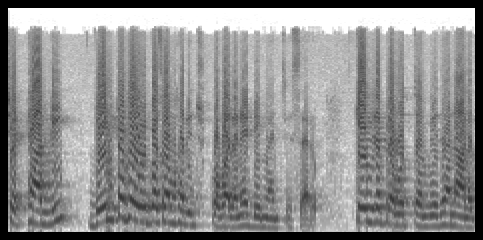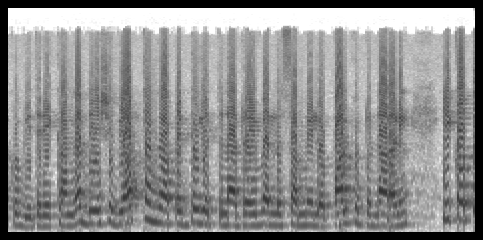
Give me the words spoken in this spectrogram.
చట్టాన్ని వెంటనే ఉపసంహరించుకోవాలని డిమాండ్ చేశారు. కేంద్ర ప్రభుత్వం విధానాలకు వ్యతిరేకంగా దేశవ్యాప్తంగా పెద్ద ఎత్తున డ్రైవర్లు సమ్మెలో పాల్గొంటున్నారని ఈ కొత్త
